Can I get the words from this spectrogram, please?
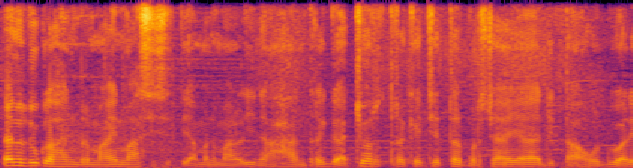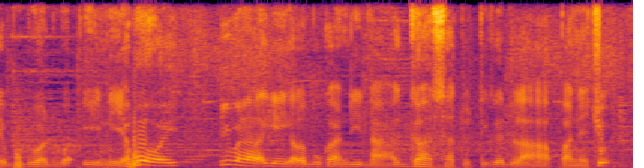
Dan untuk lahan bermain masih setia menemani lahan tergacor terkece terpercaya di tahun 2022 ini ya boy. Di mana lagi kalau bukan di Naga 138 ya cuy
